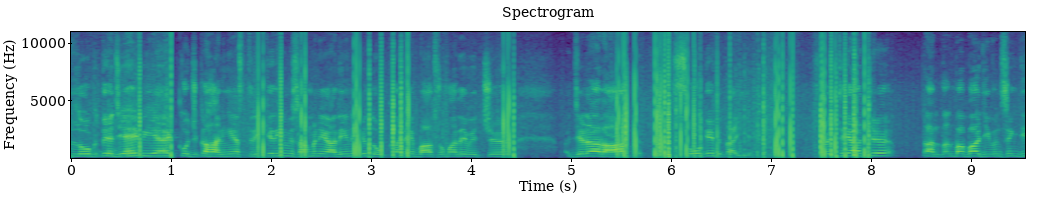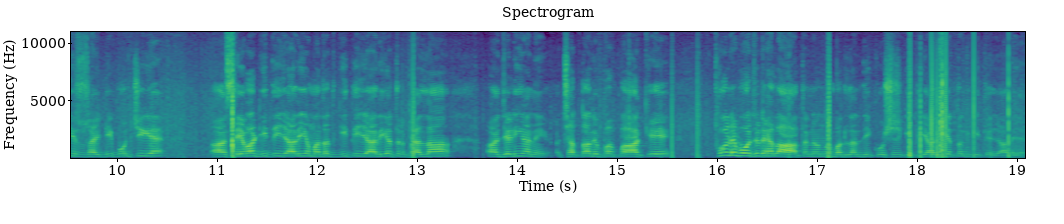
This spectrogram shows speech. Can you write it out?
ਲੋਕ ਤੇ ਅਜਿਹੇ ਵੀ ਹੈ, ਕੁਝ ਕਹਾਣੀਆਂ ਇਸ ਤਰੀਕੇ ਦੀਆਂ ਵੀ ਸਾਹਮਣੇ ਆ ਰਹੀਆਂ ਨੇ ਕਿ ਲੋਕਾਂ ਨੇ ਬਾਥਰੂਮਾਂ ਦੇ ਵਿੱਚ ਜਿਹੜਾ ਰਾਤ ਸੋ ਕੇ ਬਿਤਾਈ ਹੈ। ਸੋ ਇੱਥੇ ਅੱਜ ਧੰਨ ਧੰਨ ਬਾਬਾ ਜੀਵਨ ਸਿੰਘ ਜੀ ਸੁਸਾਇਟੀ ਪਹੁੰਚੀ ਹੈ। ਸੇਵਾ ਕੀਤੀ ਜਾ ਰਹੀ ਹੈ, ਮਦਦ ਕੀਤੀ ਜਾ ਰਹੀ ਹੈ ਤਰਪੈਲਾਂ ਜਿਹੜੀਆਂ ਨੇ ਛੱਤਾਂ ਦੇ ਉੱਪਰ ਪਾ ਕੇ ਥੋੜੇ ਬਹੁਤ ਜਿਹੜੇ ਹਾਲਾਤ ਨੇ ਉਹਨਾਂ ਬਦਲਣ ਦੀ ਕੋਸ਼ਿਸ਼ ਕੀਤੀ ਜਾ ਰਹੀ ਹੈ ਯਤਨ ਕੀਤੇ ਜਾ ਰਹੇ ਹੈ।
